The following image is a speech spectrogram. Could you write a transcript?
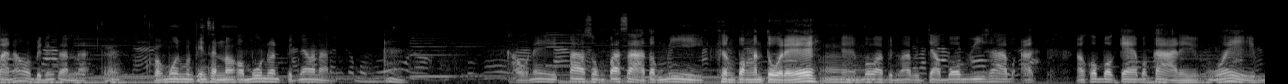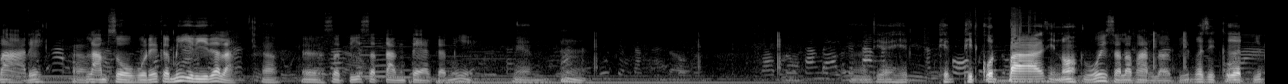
บ้านเฮามันเป็นจังซั่นล่ะข้อมูลมันเป็นสันเนาะข้อมูลมันเป็นแนวนั้น เขาในป่าทรงป่าสาต้องมีเครื่องป้องกันตัวเด้เออเพราะว่าเป็นว่าเป็นเจ้าบ่มีวิชาอะเอาคนบ่แก่บ่กล้านี่โอ้ยบ้าเด้ครับลามโซผู้เด้ก็มีอีหลีเด้อล่ะครับเออสติสตังค์แตกก็มีแม่นอืมเออที่เฮ็ดผิดผิดกฎปลาสิเนาะโอ้ยสารพัดล่ะผิดก็สิเกิดผิด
